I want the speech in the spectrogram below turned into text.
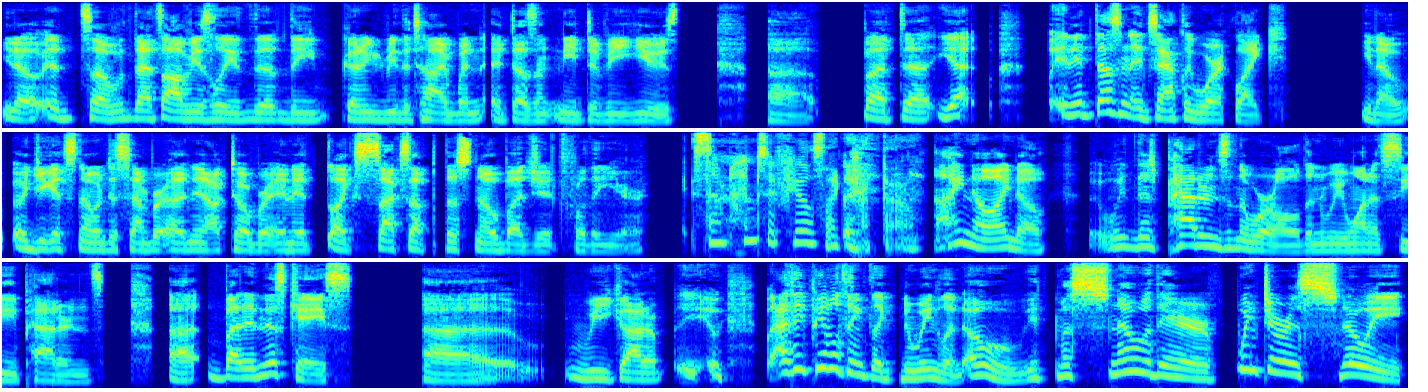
You know, and so that's obviously the the going to be the time when it doesn't need to be used. Uh, but uh, yeah, and it doesn't exactly work like you know you get snow in December and in October and it like sucks up the snow budget for the year. Sometimes it feels like that though. I know, I know. We, there's patterns in the world, and we want to see patterns. Uh, but in this case, uh, we got a. I think people think like New England. Oh, it must snow there. Winter is snowy.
